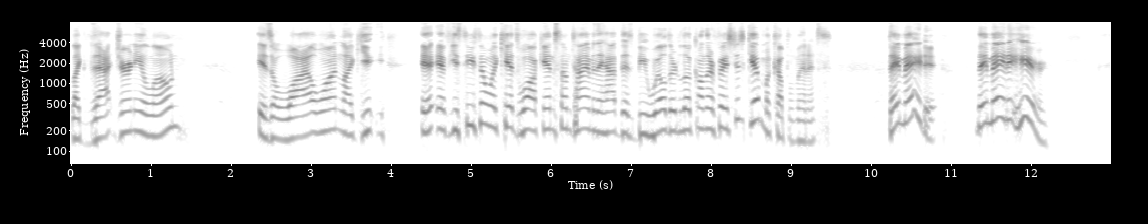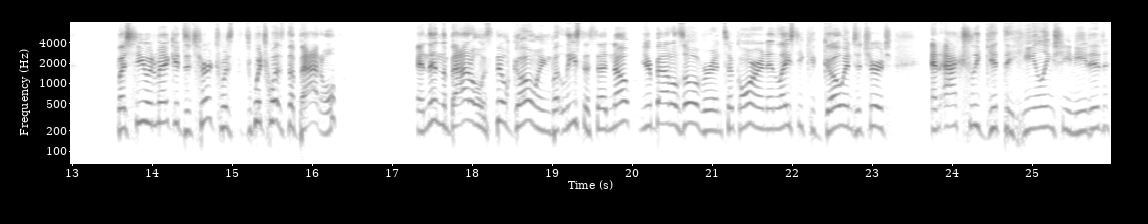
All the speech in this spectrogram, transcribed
like that journey alone is a wild one. Like you if you see some of the kids walk in sometime and they have this bewildered look on their face, just give them a couple minutes. They made it. They made it here. But she would make it to church, which, which was the battle. And then the battle was still going, but Lisa said, Nope, your battle's over, and took Oren, and Lacey could go into church and actually get the healing she needed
